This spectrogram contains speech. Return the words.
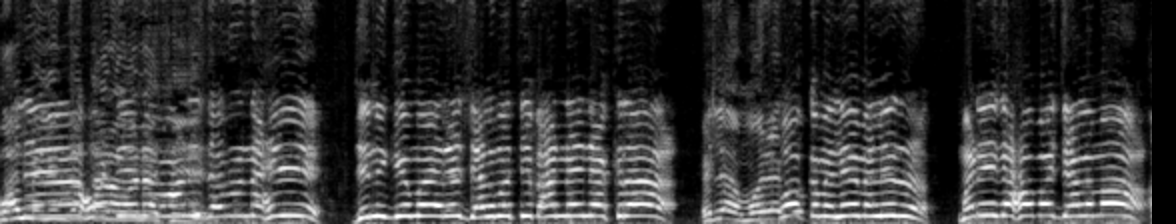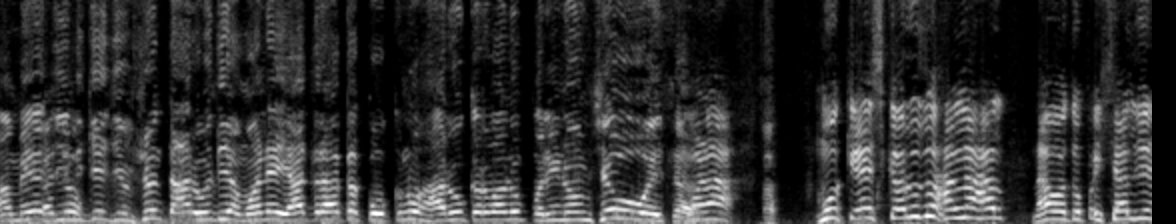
ગોલ મેલીને જતા રહેવાના છીએ. જરૂર નહીં. જિંદગીમાં એ જેલમાંથી બહાર નહીં નીકળ્યા એટલે અમારે કોક મેલે મેલી મરી જાય ભાઈ જલમાં. અમે જિંદગી જીવશું તાર સુધી અમને યાદ રાખ કે કોકનું હારું કરવાનું પરિણામ કેવું હોય છે હું કેસ કરું છું હાલના હાલ. ના હોય તો પૈસા લેજે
